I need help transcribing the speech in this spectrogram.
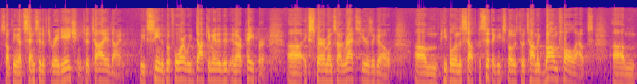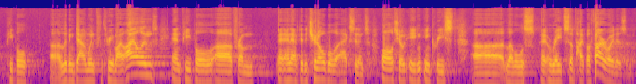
something that's sensitive to radiation, to, to iodine. We've seen it before and we've documented it in our paper. Uh, experiments on rats years ago. Um, people in the South Pacific exposed to atomic bomb fallouts. Um, people uh, living downwind from Three Mile Island and people uh, from and after the Chernobyl accident all showed in increased uh, levels, uh, rates of hypothyroidism.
